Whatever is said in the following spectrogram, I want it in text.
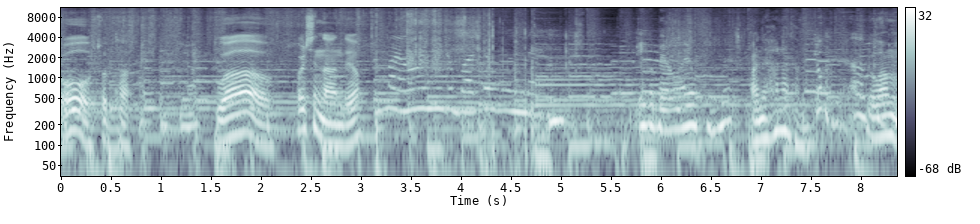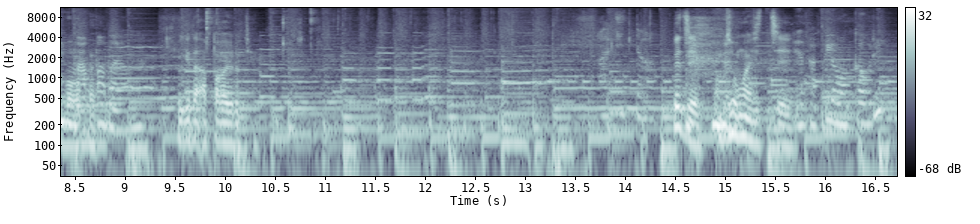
오 좋다 네. 와우 훨씬 나은데요? 이거 매워요 국물? 아니 하나 담아. 좀 어, 이거 한번 이거 먹어봐요. 아빠 봐요. 여기다 아빠가 이렇게. 맛있다. 그치? 엄청 맛있지. 이제 밥 비벼 먹을까 우리? 음,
